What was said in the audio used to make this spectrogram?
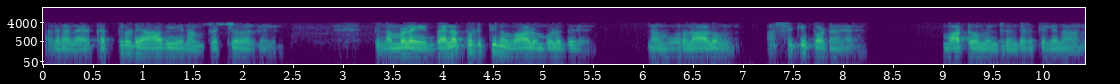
அதனால கத்தருடைய ஆவியை நாம் பெற்றவர்கள். நம்மளை பலப்படுத்தி நாம் வாழும் பொழுது நாம் ஒரு நாளும் அசைக்கப்பட மாட்டோம் என்று இந்த இடத்துல நாம்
